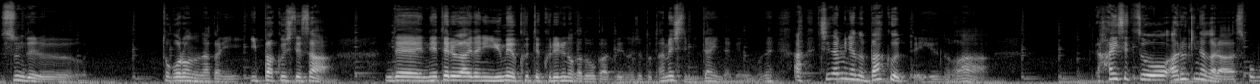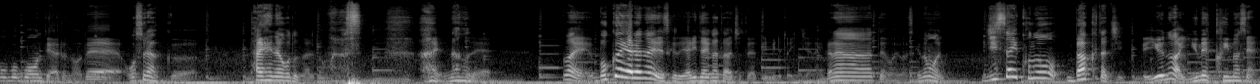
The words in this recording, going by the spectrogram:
住んでるところの中に一泊してさで寝てる間に夢を食ってくれるのかどうかっていうのをちょっと試してみたいんだけどもね。あちなみにあのバクっていうのは排泄を歩きながらスポポポポンってやるのでおそらく大変なことになると思います。はいなのでまあ僕はやらないですけどやりたい方はちょっとやってみるといいんじゃないかなって思いますけども実際このバクたちっていうのは夢食いません。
